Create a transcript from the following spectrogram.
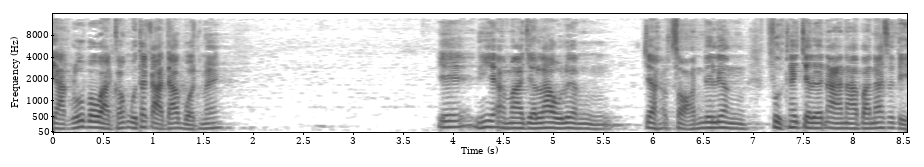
อยากรู้ประวัติของอุทกาดาบทไหมเอ๊นี่อามาจะเล่าเรื่อง จะสอนในเรื่องฝึกให้เจริญอาณาปานาสติ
